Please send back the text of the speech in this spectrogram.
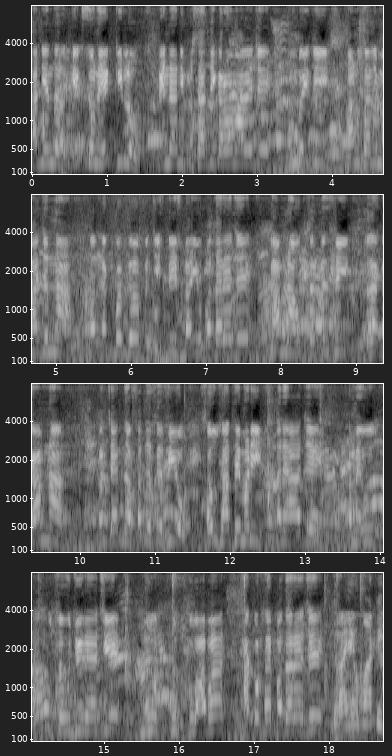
આની અંદર એકસો ને એક કિલો પેંડાની પ્રસાદી કરવામાં આવે છે. મુંબઈથી ભાનુશાલી મહાજનના લગભગ પચીસ ત્રીસ ભાઈઓ પધાર્યા છે. ગામના ઉપસરપંચ શ્રી તથા ગામના પંચાયતના સદસ્યશ્રીઓ સૌ સાથે મળી અને આજે અમે ઉ- ઉત્સવ ઉજવી રહ્યા છીએ. હું ખૂબ ખૂબ આભાર. ઠાકોર સાહેબ પધાર્યા છે. ગાયો માટે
